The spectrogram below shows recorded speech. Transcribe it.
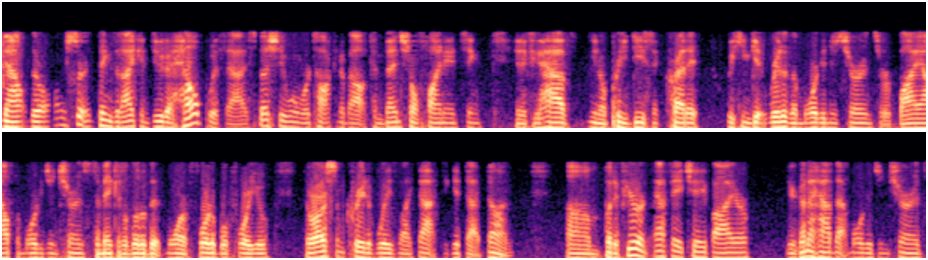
now, there are certain things that I can do to help with that, especially when we're talking about conventional financing. And if you have, you know, pretty decent credit, we can get rid of the mortgage insurance or buy out the mortgage insurance to make it a little bit more affordable for you. There are some creative ways like that to get that done. Um, but if you're an FHA buyer, you're going to have that mortgage insurance.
